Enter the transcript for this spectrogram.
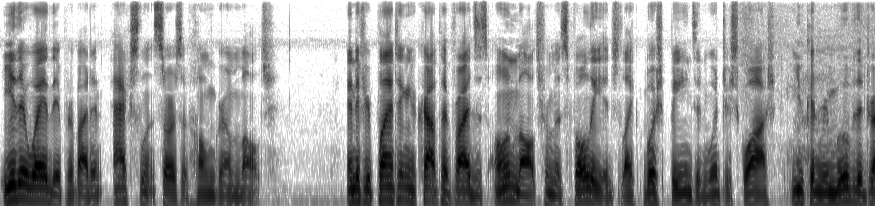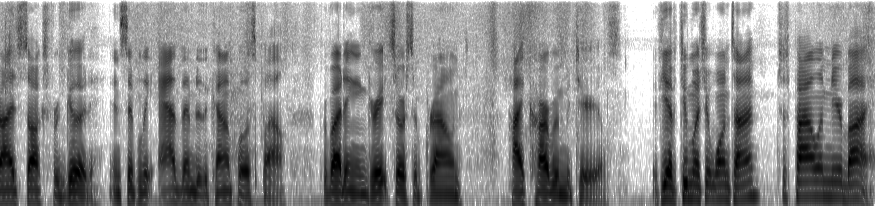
Either way, they provide an excellent source of homegrown mulch. And if you're planting a crop that provides its own mulch from its foliage, like bush beans and winter squash, you can remove the dried stalks for good and simply add them to the compost pile, providing a great source of brown, high carbon materials. If you have too much at one time, just pile them nearby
